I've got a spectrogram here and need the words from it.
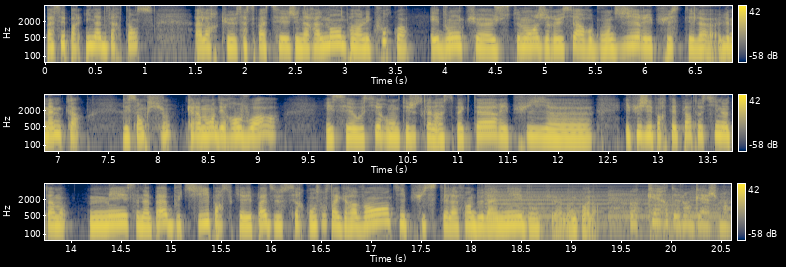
passaient par inadvertance, alors que ça se passait généralement pendant les cours, quoi. Et donc, euh, justement, j'ai réussi à rebondir et puis c'était le même cas. Des sanctions, carrément des renvois. Et c'est aussi remonté jusqu'à l'inspecteur. Et puis, euh, puis j'ai porté plainte aussi, notamment. Mais ça n'a pas abouti parce qu'il n'y avait pas de circonstances aggravantes. Et puis, c'était la fin de l'année. Donc, euh, donc voilà. Au cœur de l'engagement.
